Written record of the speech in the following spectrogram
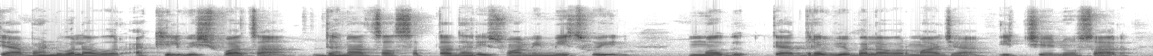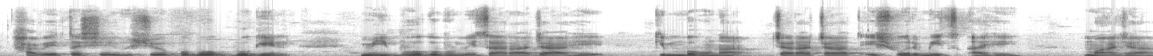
त्या भांडवलावर अखिल विश्वाचा धनाचा सत्ताधारी स्वामी मीच होईन. मग त्या द्रव्यबलावर माझ्या इच्छेनुसार हवे तसे विषयोपभोग भोगीन. मी भोगभूमीचा राजा आहे किंबहुना चराचरात ईश्वर मीच आहे. माझ्या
